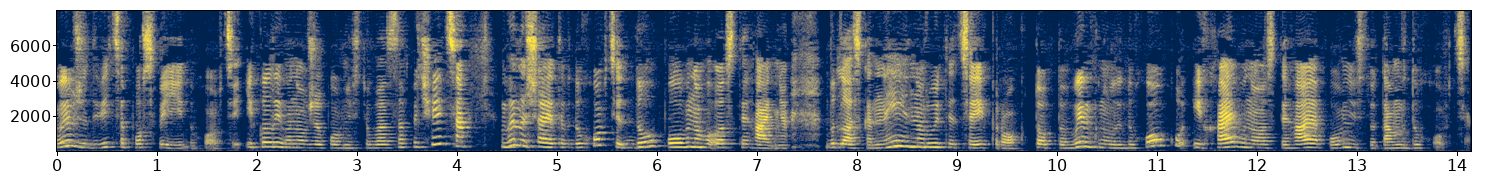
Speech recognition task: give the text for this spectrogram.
Ви вже дивіться по своїй духовці. І коли воно вже повністю у вас запечеться, ви лишаєте в духовці до повного остигання. Будь ласка, не ігноруйте цей крок. Тобто вимкнули духовку і хай воно остигає повністю там в духовці.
